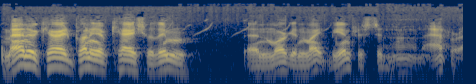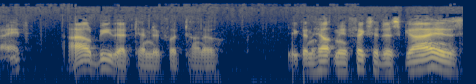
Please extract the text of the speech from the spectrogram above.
a man who carried plenty of cash with him, then Morgan might be interested. Oh, that right. I'll be that tenderfoot, Tonto. You can help me fix a disguise,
